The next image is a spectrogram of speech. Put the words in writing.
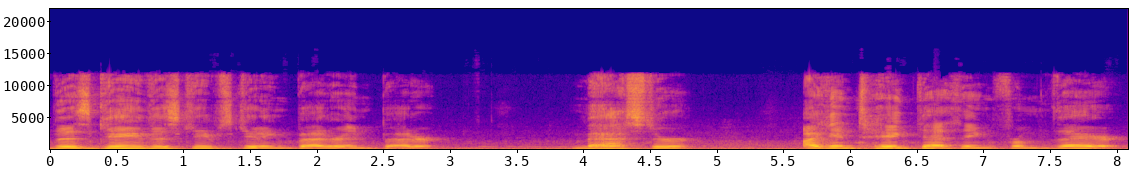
This game just keeps getting better and better. Master, I can take that thing from there.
